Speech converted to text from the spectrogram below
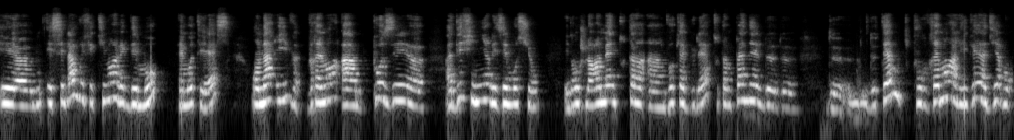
Et, et c'est là où, effectivement, avec des mots, MOTS, on arrive vraiment à poser, euh, à définir les émotions. Et donc, je leur amène tout un, vocabulaire, tout un panel de, de, termes pour vraiment arriver à dire, bon,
